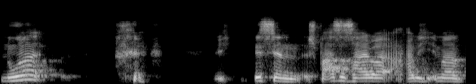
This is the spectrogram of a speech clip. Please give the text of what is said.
Nur, ein bisschen spaßeshalber habe ich immer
